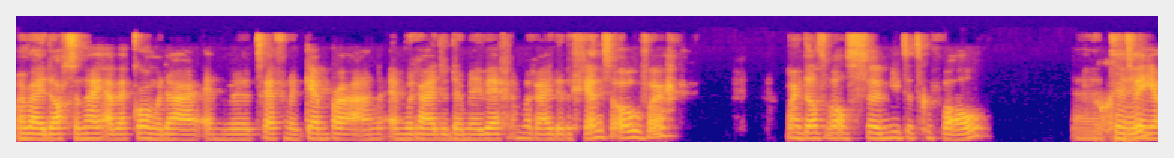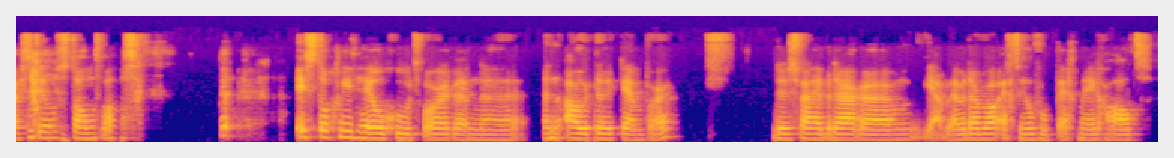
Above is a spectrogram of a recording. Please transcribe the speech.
Maar wij dachten, nou ja, wij komen daar en we treffen een camper aan en we rijden ermee weg en we rijden de grens over. Maar dat was uh, niet het geval. Uh, okay. Twee jaar stilstand was, is toch niet heel goed voor een, uh, een oudere camper. Dus wij hebben daar, um, ja, we hebben daar wel echt heel veel pech mee gehad.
